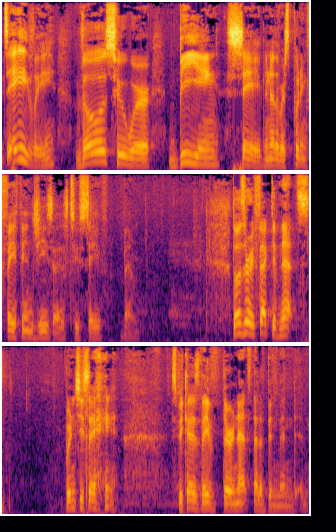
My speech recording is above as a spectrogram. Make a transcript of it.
Daily, those who were being saved. In other words, putting faith in Jesus to save them. Those are effective nets, wouldn't you say? it's because they've, they're nets that have been mended.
